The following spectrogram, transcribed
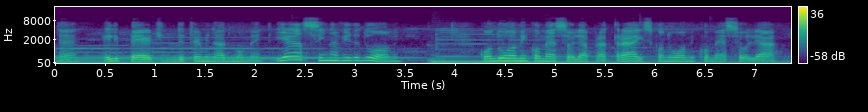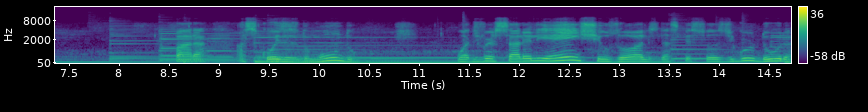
né? Ele perde em determinado momento. E é assim na vida do homem. Quando o homem começa a olhar para trás, quando o homem começa a olhar para as coisas do mundo, o adversário ele enche os olhos das pessoas de gordura,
